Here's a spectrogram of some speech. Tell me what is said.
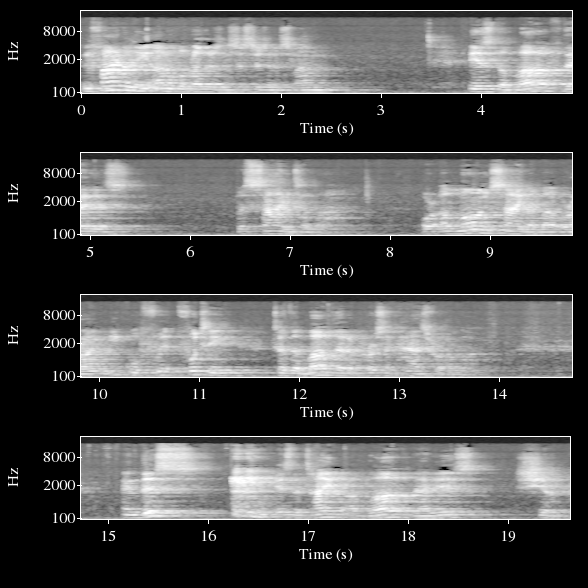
And finally, honorable brothers and sisters in Islam, is the love that is besides Allah, or alongside Allah, or on equal footing to the love that a person has for Allah. And this is the type of love that is shirk.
